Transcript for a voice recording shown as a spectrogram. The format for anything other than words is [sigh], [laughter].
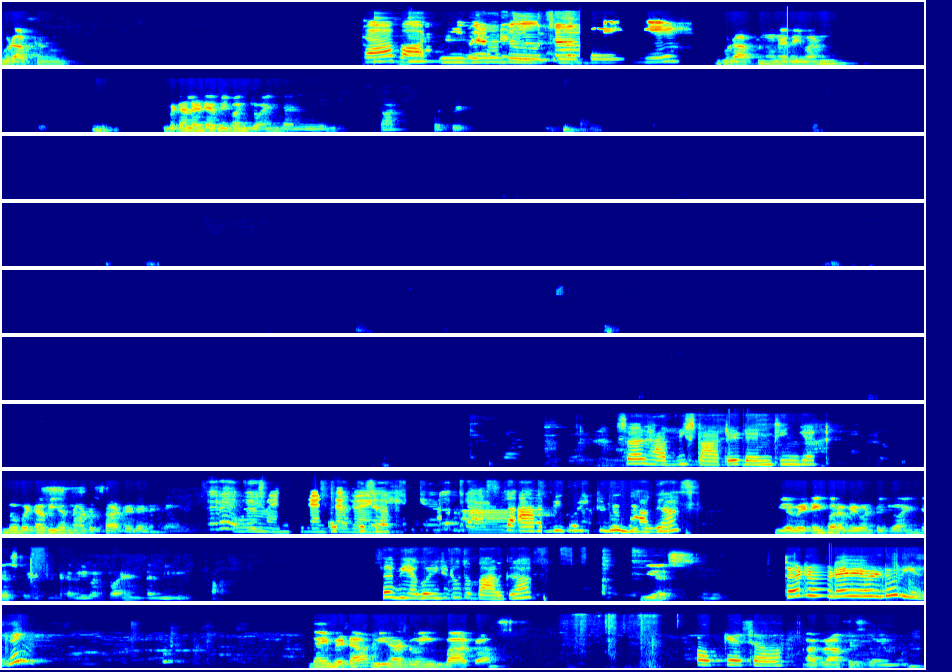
Good afternoon. Sir, what we will do afternoon, today. Good afternoon, everyone. Better let everyone join, then we will start the quiz. Sir, have we started anything yet? No, beta, we have not started anything. All my students have Okay, sir. us. Are we going to do bar graph? We are waiting for everyone to join. Just wait. Let everyone join, and then we will start. Sir, we are going to do the bar graph. Yes. Sir, today we will do reasoning. No, beta, we are doing bar graph. Okay, sir. Bar graph is going on.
